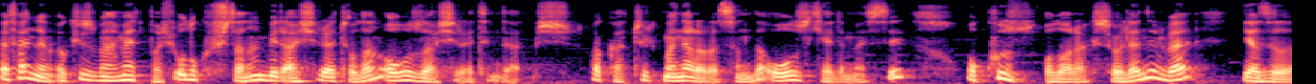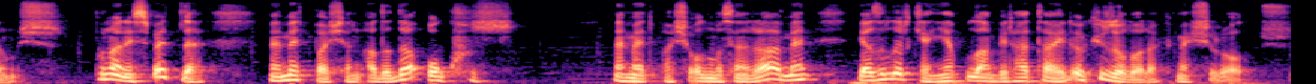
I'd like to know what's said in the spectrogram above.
Efendim Öküz Mehmet Paşa Ulu Kuş'tanın bir aşiret olan Oğuz aşiretindenmiş. Fakat Türkmenler arasında Oğuz kelimesi Okuz olarak söylenir ve yazılırmış. Buna nispetle Mehmet Paşa'nın adı da Okuz. Mehmet Paşa olmasına rağmen yazılırken yapılan bir hata ile Öküz olarak meşhur olmuş.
